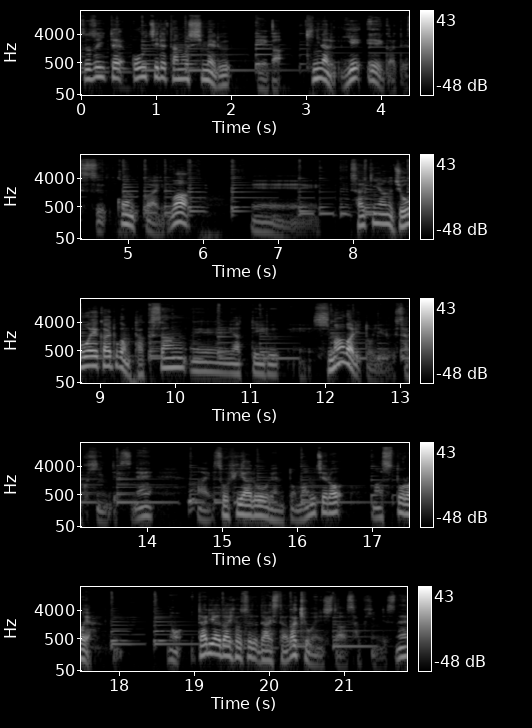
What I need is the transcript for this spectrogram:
続いて、お家で楽しめる映画、気になる家映画です。今回は、えー、最近あの上映会とかもたくさん、えー、やっている、ひまわりという作品ですね。はい、ソフィア・ローレンとマルチェロ・マストロヤンのイタリアを代表する大スターが共演した作品ですね。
